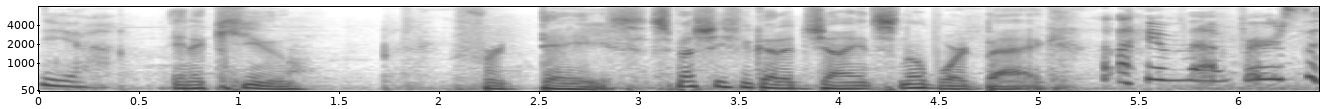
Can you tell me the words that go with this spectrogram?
Yeah. in a queue for days, especially if you've got a giant snowboard bag. I am that person.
